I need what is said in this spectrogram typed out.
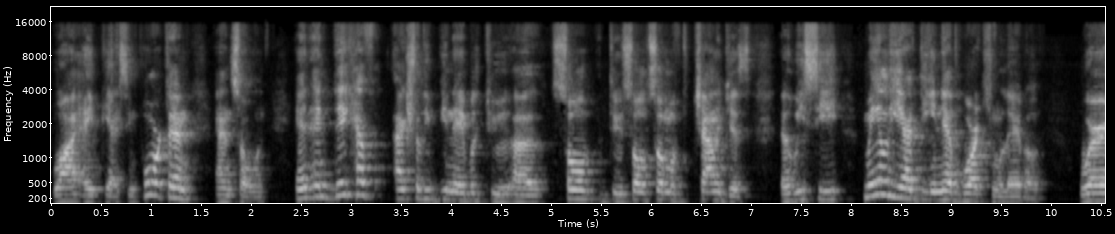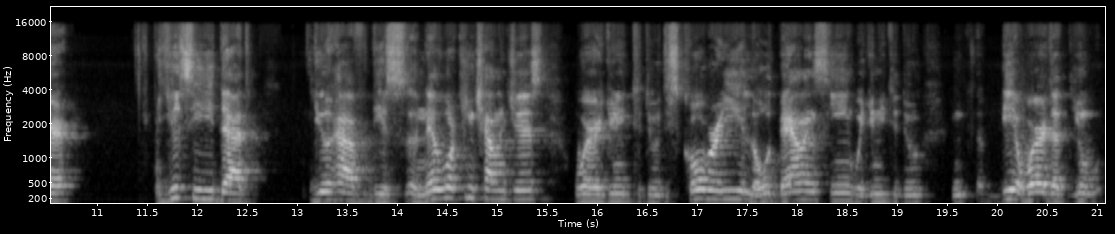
why API is important and so on. And, and they have actually been able to uh, solve to solve some of the challenges that we see mainly at the networking level, where you see that you have these uh, networking challenges where you need to do discovery, load balancing, where you need to do be aware that you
